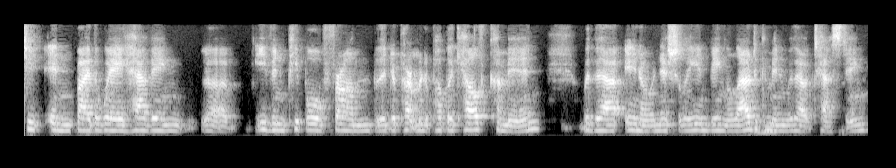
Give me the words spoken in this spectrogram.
to, and by the way, having uh, even people from the Department of Public Health come in without, you know, initially and being allowed to come mm-hmm. in without testing.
